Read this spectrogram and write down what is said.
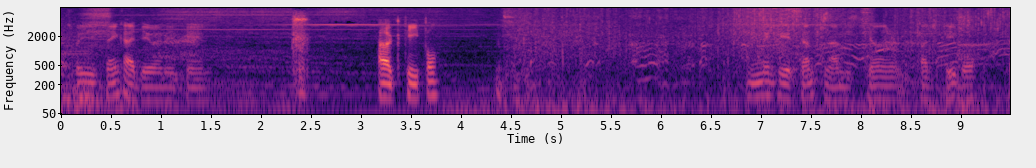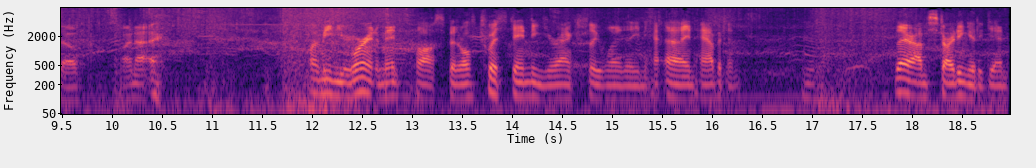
That's what you think I do in these games. Hug people. You make the assumption I'm just killing a bunch of people, so why not? I mean, you were in a mental hospital. Twist ending, you're actually one of the inha- uh, inhabitants. There, I'm starting it again.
